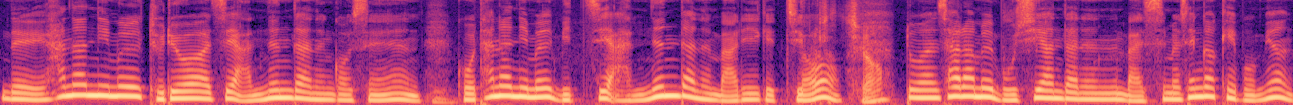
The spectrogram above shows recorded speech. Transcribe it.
네, 하나님을 두려워하지 않는다는 것은 음. 곧 하나님을 믿지 않는다는 말이겠지요. 그렇죠? 또한 사람을 무시한다는 말씀을 생각해 보면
